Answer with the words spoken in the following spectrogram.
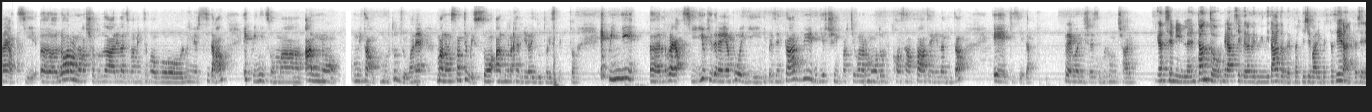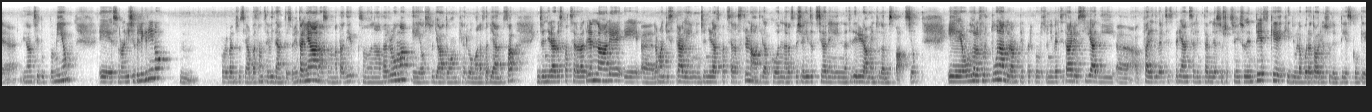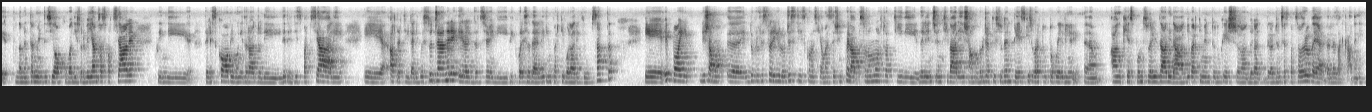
ragazzi, eh, loro hanno lasciato da relativamente poco l'università e quindi insomma hanno un'età molto giovane, ma nonostante questo hanno una carriera di tutto rispetto. E quindi eh, ragazzi, io chiederei a voi di, di presentarvi, di dirci in particolar modo cosa fate nella vita e chi siete. Prego Alice, se vuoi cominciare. Grazie mille. Intanto grazie per avermi invitato per partecipare questa sera, il piacere è innanzitutto mio. E sono Alice Pellegrino, mm, come penso sia abbastanza evidente, sono italiana, sono nata, di, sono nata, a Roma e ho studiato anche a Roma la Sapienza, ingegneria aerospaziale alla triennale e eh, la magistrale in ingegneria spaziale astronautica con la specializzazione in telerilevamento dallo spazio. E ho avuto la fortuna durante il percorso universitario sia di eh, fare diverse esperienze all'interno di associazioni studentesche che di un laboratorio studentesco che fondamentalmente si occupa di sorveglianza spaziale quindi telescopi, monitoraggio dei detriti spaziali e altre attività di questo genere e realizzazione di piccoli satelliti, in particolare CubeSat. E, e poi diciamo eh, i due professori che lo gestiscono, si chiama S5 Lab, sono molto attivi nell'incentivare diciamo, progetti studenteschi, soprattutto quelli eh, anche sponsorizzati dal Dipartimento Education della, dell'Agenzia Spaziale Europea e dall'ESA Academy.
